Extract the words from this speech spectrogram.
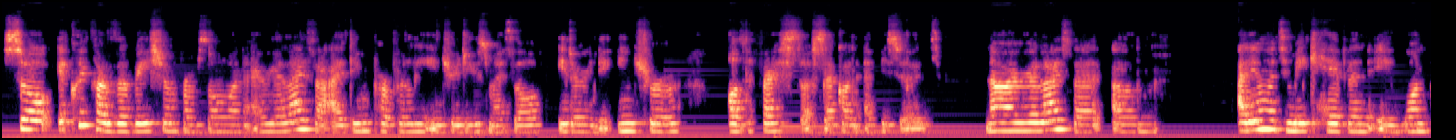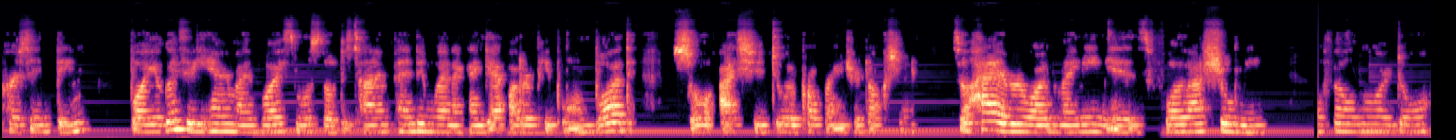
So, a quick observation from someone I realized that I didn't properly introduce myself either in the intro or the first or second episodes. Now, I realized that um, I didn't want to make Haven a one person thing, but you're going to be hearing my voice most of the time, pending when I can get other people on board. So I should do a proper introduction. So, hi everyone, my name is Fola Shomi Ofeluordo.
